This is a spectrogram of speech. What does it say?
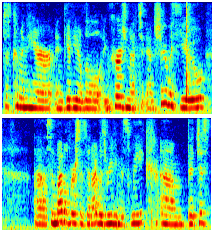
just come in here and give you a little encouragement and share with you uh, some Bible verses that I was reading this week um, that just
